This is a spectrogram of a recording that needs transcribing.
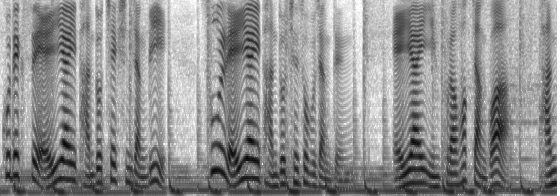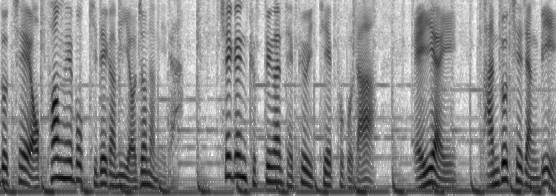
코덱스 AI 반도체 핵심장비 소울 AI 반도체 소부장 등 AI 인프라 확장과 반도체 업황 회복 기대감이 여전합니다. 최근 급등한 대표 ETF보다 AI 반도체 장비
